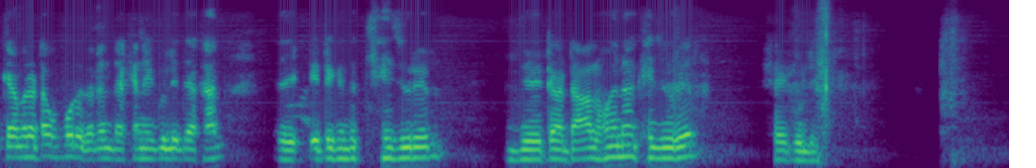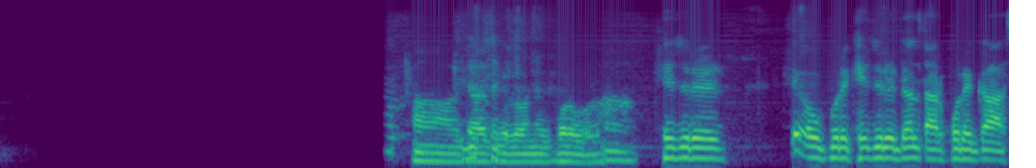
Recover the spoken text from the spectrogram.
ক্যামেরাটা উপরে ধরেন দেখেন এগুলি দেখান। এটা কিন্তু খেজুরের যে এটা ডাল হয় না খেজুরের সেগুলি। হ্যাঁ গাছগুলো অনেক বড় বড়। আহ, খেজুরের উপরে খেজুরের ডাল তারপরে গাছ।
